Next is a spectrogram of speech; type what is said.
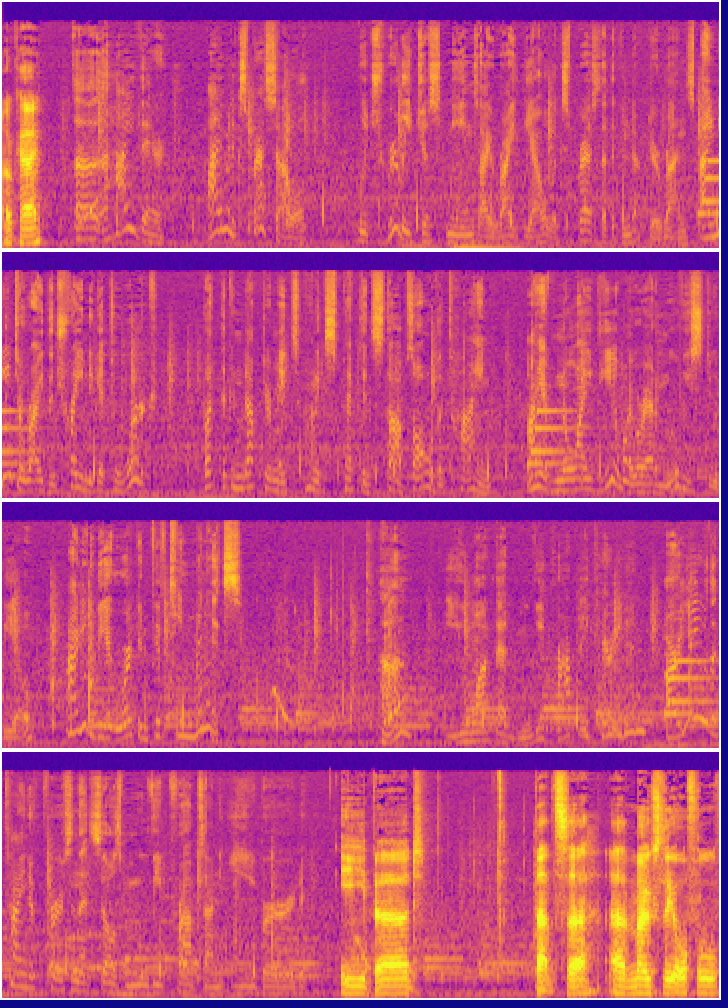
Okay. Uh, hi there. I'm an express owl. Which really just means I ride the Owl Express that the conductor runs. I need to ride the train to get to work. But the conductor makes unexpected stops all the time. I have no idea why we're at a movie studio. I need to be at work in 15 minutes. Huh? You want that movie prop they carried in? Are you the kind of person that sells movie props on eBird? E-Bird. That's a, a mostly awful,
